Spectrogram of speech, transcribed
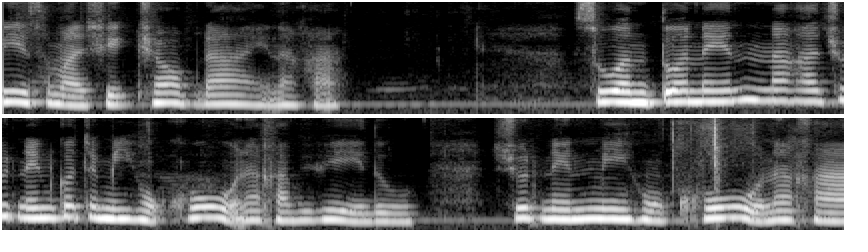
พี่ๆสมาชิกชอบได้นะคะ ส่วนตัวเน้นนะคะ ชุดเน้นก็จะมี 6 คู่นะคะพี่ๆดูชุดเน้นมี 6 คู่นะคะ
